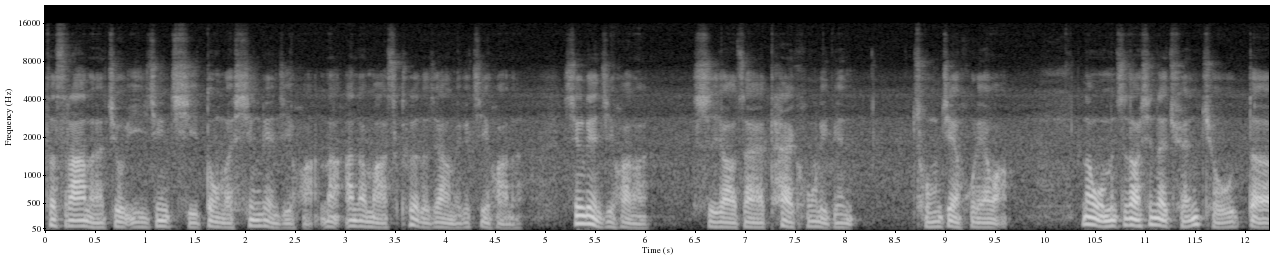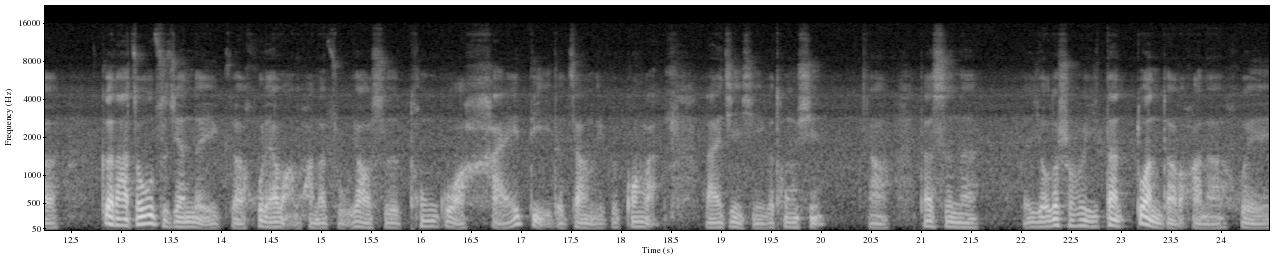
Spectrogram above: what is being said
特斯拉呢就已经启动了星链计划。那按照马斯克的这样的一个计划呢，星链计划呢是要在太空里边。重建互联网。那我们知道，现在全球的各大洲之间的一个互联网的话呢，主要是通过海底的这样的一个光缆来进行一个通信啊。但是呢，有的时候一旦断掉的话呢，会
